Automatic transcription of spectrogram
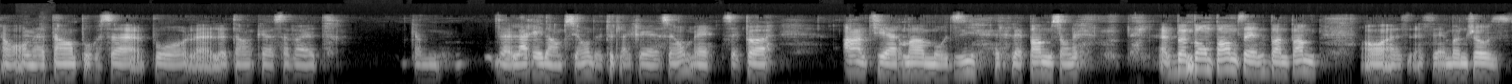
On, mm. attend pour ça, pour le, temps que ça va être comme la, rédemption de toute la création, mais c'est pas entièrement maudit. Les pommes sont les... une bonne, bonne pomme, c'est une bonne pomme. c'est une bonne chose.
